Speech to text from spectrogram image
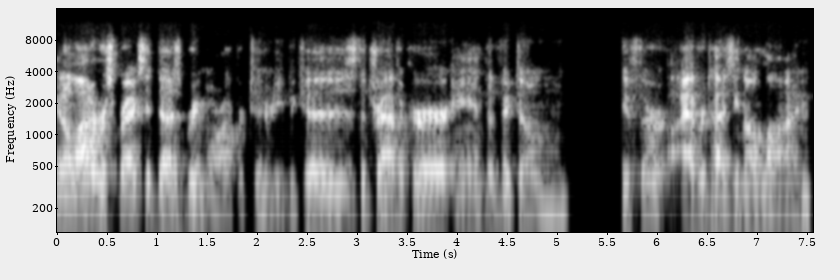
in a lot of respects it does bring more opportunity because the trafficker and the victim if they're advertising online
